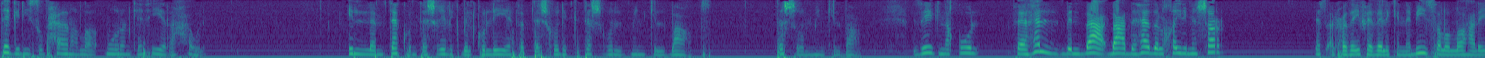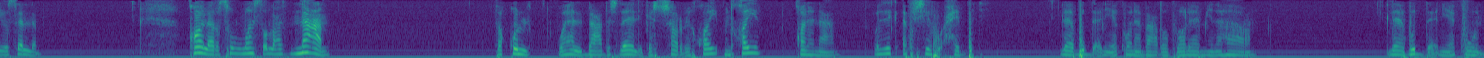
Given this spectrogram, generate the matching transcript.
تجري سبحان الله أمور كثيرة حولك. إن لم تكن تشغلك بالكلية فبتشغلك تشغل منك البعض. تشغل منك البعض. زيك نقول فهل من بعد هذا الخير من شر؟ يسأل حذيفة ذلك النبي صلى الله عليه وسلم. قال رسول الله صلى الله عليه وسلم نعم. فقلت وهل بعد ذلك الشر خير من خير؟ قال نعم. وذلك أبشروا أحبتي. لا بد أن يكون بعد الظلام نهارا. لا بد أن يكون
